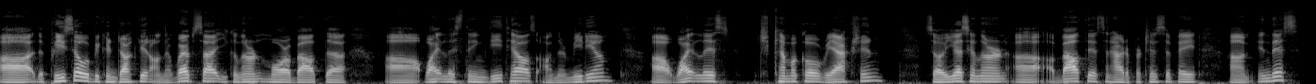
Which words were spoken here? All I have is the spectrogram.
uh, the pre-sale will be conducted on their website. You can learn more about the uh, whitelisting details on their Medium, uh, whitelist chemical reaction. So you guys can learn uh, about this and how to participate um, in this.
